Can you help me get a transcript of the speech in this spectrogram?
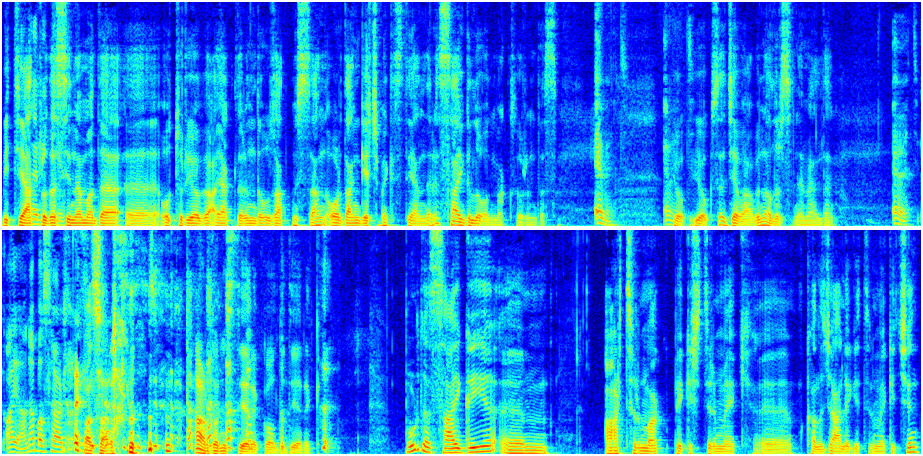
Bir tiyatroda, sinemada e, oturuyor ve ayaklarını da uzatmışsan oradan geçmek isteyenlere saygılı olmak zorundasın. Evet. Evet. Yok, yoksa cevabını alırsın Emel'den. Evet. Ayağına basarlar. Basar. Pardon isteyerek oldu diyerek. Burada saygıyı e, artırmak, pekiştirmek, e, kalıcı hale getirmek için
